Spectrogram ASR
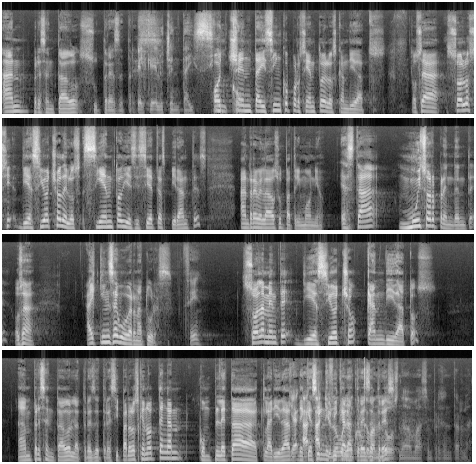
han presentado su 3 de 3. El que el 85. 85% de los candidatos. O sea, solo ci- 18 de los 117 aspirantes han revelado su patrimonio. Está muy sorprendente. O sea, hay 15 gubernaturas. Sí. Solamente 18 candidatos han presentado la 3 de 3. Y para los que no tengan completa claridad Que de a- qué Nuevo significa la León creo 3 que de van 3. dos nada más en presentarla.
